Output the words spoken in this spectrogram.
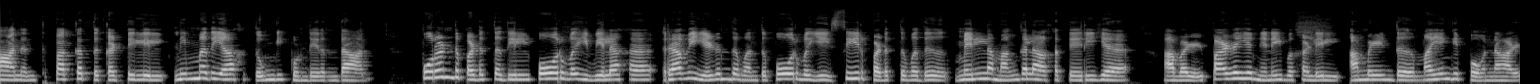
ஆனந்த் பக்கத்து கட்டிலில் நிம்மதியாக தொங்கிக் கொண்டிருந்தான். புரண்டு படுத்ததில் போர்வை விலக ரவி எழுந்து வந்து போர்வையை சீர்படுத்துவது மெல்ல மங்கலாக தெரிய அவள் பழைய நினைவுகளில் அமிழ்ந்து மயங்கிப் போனாள்.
